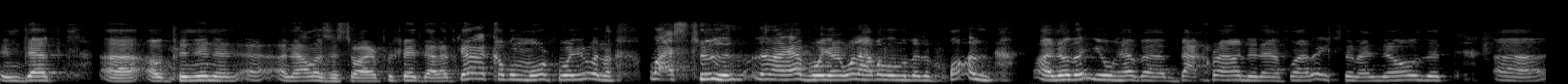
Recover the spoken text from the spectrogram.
in depth uh, opinion and uh, analysis. So I appreciate that. I've got a couple more for you, and the last two that I have for you, I want to have a little bit of fun. I know that you have a background in athletics, and I know that uh,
